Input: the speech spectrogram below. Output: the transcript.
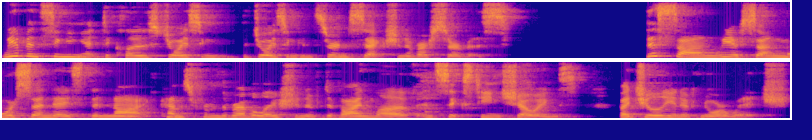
we have been singing it to close joys and, the Joys and Concerns section of our service. This song, we have sung more Sundays than not, comes from the revelation of divine love in 16 showings by Julian of Norwich.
